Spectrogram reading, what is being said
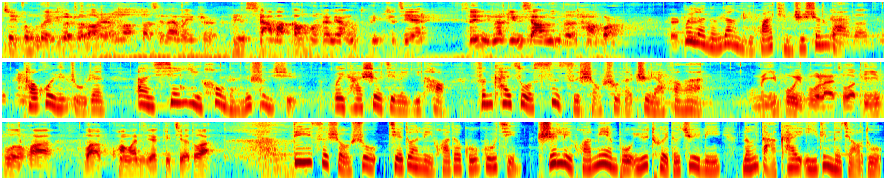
最重的一个折刀人了，到现在为止，这个下巴刚好在两个腿之间，所以你能影响你的插管。为了能让李华挺直身板，陶慧仁主任按先易后难的顺序，为他设计了一套分开做四次手术的治疗方案。我们一步一步来做，第一步的话，把髋关节给截断。第一次手术截断李华的股骨颈，使李华面部与腿的距离能打开一定的角度，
